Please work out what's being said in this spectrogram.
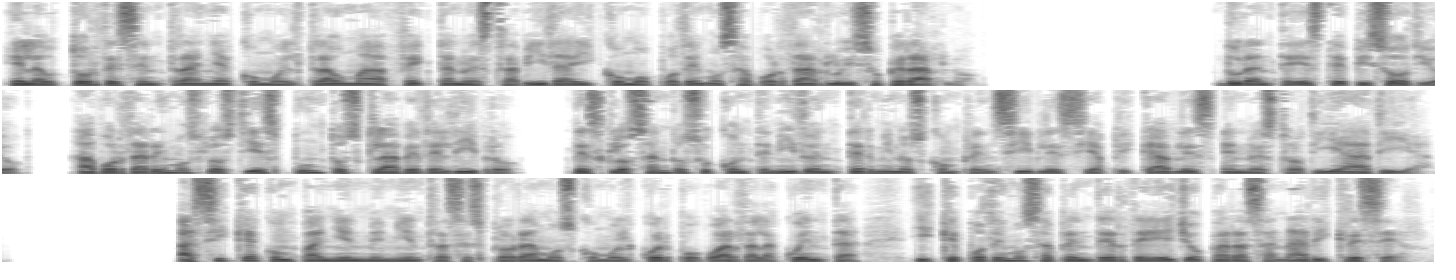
el autor desentraña cómo el trauma afecta nuestra vida y cómo podemos abordarlo y superarlo. Durante este episodio, abordaremos los 10 puntos clave del libro, desglosando su contenido en términos comprensibles y aplicables en nuestro día a día. Así que acompáñenme mientras exploramos cómo el cuerpo guarda la cuenta y que podemos aprender de ello para sanar y crecer.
